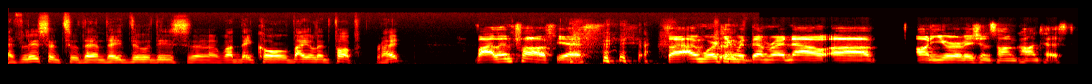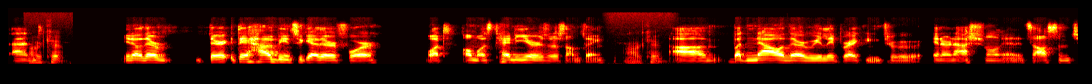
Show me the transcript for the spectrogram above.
I've listened to them. They do this uh, what they call violent pop, right? Violent Pop, yes. So I, I'm working with them right now uh, on Eurovision Song Contest, and Okay. you know they're they they have been together for what almost ten years or something. Okay. Um, but now they're really breaking through internationally, and it's awesome to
